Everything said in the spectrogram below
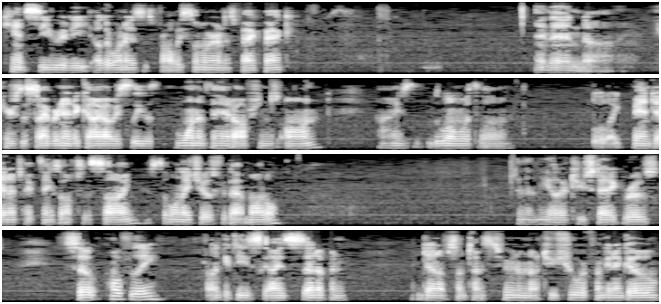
Can't see where the other one is. It's probably somewhere in his backpack. And then uh, here's the cybernetic guy, obviously with one of the head options on. Uh, he's the one with the little like bandana type things off to the side. It's the one they chose for that model. And then the other two static rows. So hopefully I'll get these guys set up and, and done up sometime soon. I'm not too sure if I'm going to go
